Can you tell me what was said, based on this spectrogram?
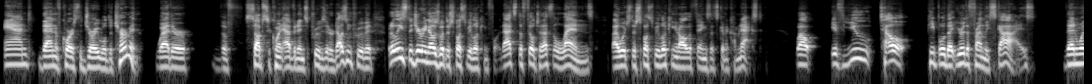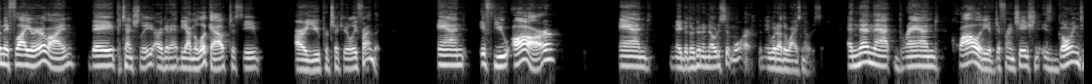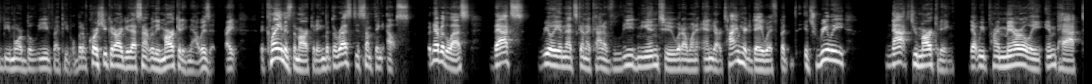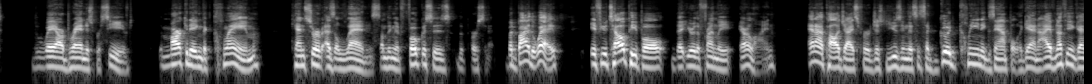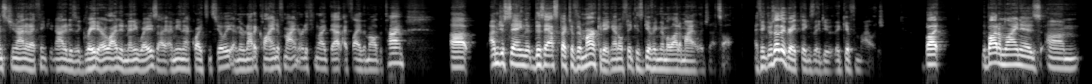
And then, of course, the jury will determine whether the subsequent evidence proves it or doesn't prove it. But at least the jury knows what they're supposed to be looking for. That's the filter, that's the lens by which they're supposed to be looking at all the things that's going to come next. Well, if you tell people that you're the friendly skies, then when they fly your airline, they potentially are going to be on the lookout to see are you particularly friendly? And if you are, and maybe they're going to notice it more than they would otherwise notice it. And then that brand quality of differentiation is going to be more believed by people. But of course, you could argue that's not really marketing now, is it? Right? The claim is the marketing, but the rest is something else. But nevertheless, that's really, and that's going to kind of lead me into what I want to end our time here today with. But it's really not through marketing that we primarily impact the way our brand is perceived. The marketing, the claim can serve as a lens, something that focuses the person. But by the way, if you tell people that you're the friendly airline, and I apologize for just using this. It's a good, clean example. Again, I have nothing against United. I think United is a great airline in many ways. I, I mean that quite sincerely. And they're not a client of mine or anything like that. I fly them all the time. Uh, I'm just saying that this aspect of their marketing, I don't think is giving them a lot of mileage. That's all. I think there's other great things they do that give them mileage. But the bottom line is um,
